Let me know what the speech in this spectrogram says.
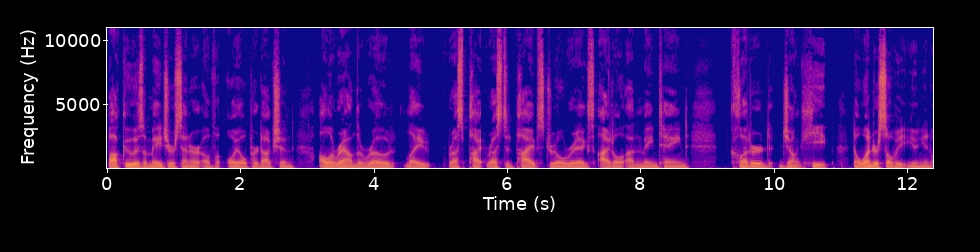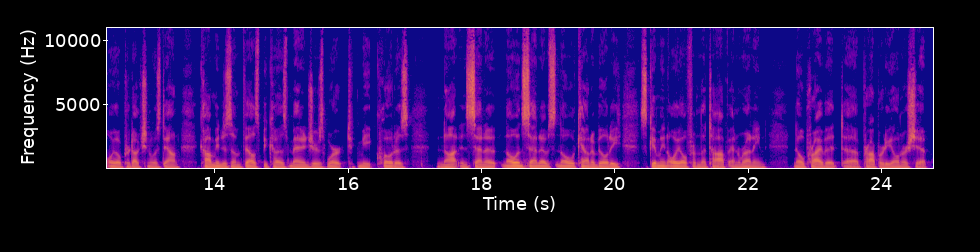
Baku is a major center of oil production. All around the road lay rust rusted pipes, drill rigs, idle, unmaintained, cluttered junk heap. No wonder Soviet Union oil production was down. Communism fails because managers work to meet quotas, not incentive, no incentives, no accountability, skimming oil from the top and running, no private uh, property ownership.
